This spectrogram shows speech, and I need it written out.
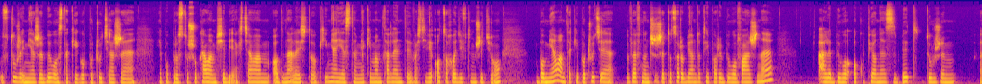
w dużej mierze było z takiego poczucia, że ja po prostu szukałam siebie, chciałam odnaleźć to, kim ja jestem, jakie mam talenty, właściwie o co chodzi w tym życiu, bo miałam takie poczucie wewnątrz, że to, co robiłam do tej pory, było ważne ale było okupione zbyt dużym y,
